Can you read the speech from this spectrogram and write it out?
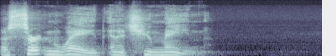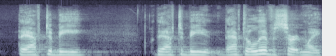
a certain way, and it's humane. They have to be, they have to be, they have to live a certain way.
